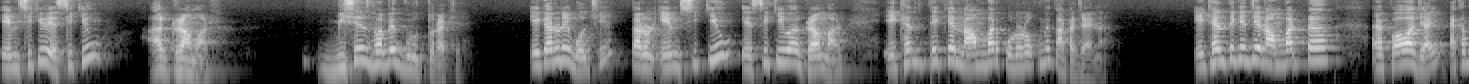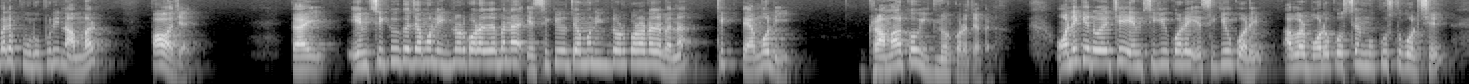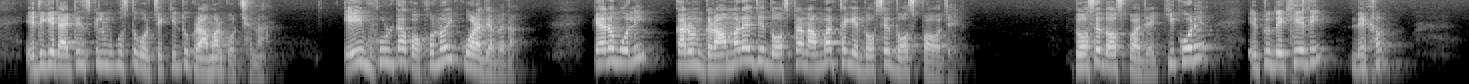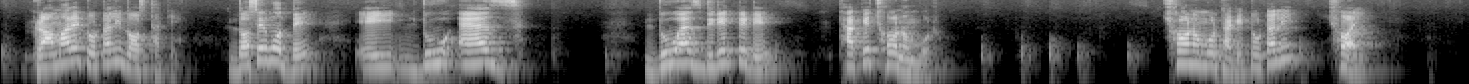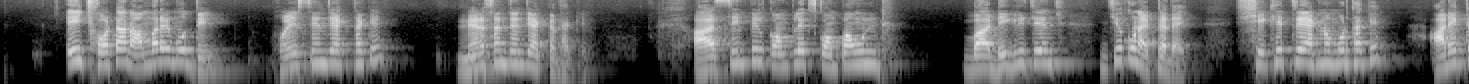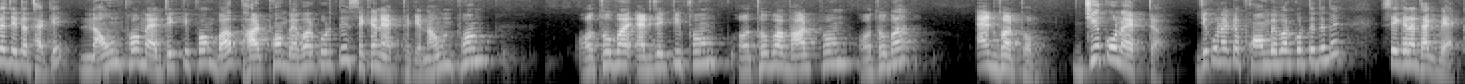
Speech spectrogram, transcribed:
MCQ SCQ আর grammar বিশেষভাবে গুরুত্ব রাখে। এ কারণেই বলছি, কারণ এমসিকিউ এসিকিউ আর গ্রামার এখান থেকে নাম্বার কোনো রকমে কাটা যায় না। এখান থেকে যে নাম্বারটা পাওয়া যায়, একেবারে পুরোপুরি নাম্বার পাওয়া যায়। তাই এমসিকিউকে যেমন ইগনোর করা যাবে না এসিকিউ যেমন ইগনোর করা যাবে না, ঠিক তেমনই গ্রামারকেও ইগনোর করা যাবে না। অনেকে রয়েছে এমসিকিউ করে এসিকিউ করে, আবার বড় কোশ্চেন মুখস্থ করছে। এদিকে রাইটিং স্কিল মুখস্থ করছে, কিন্তু গ্রামার করছে না। এই ভুলটা কখনোই করা যাবে না। কেন বলি? কারণ গ্রামারে যে দশটা নাম্বার থেকে দশে দশ পাওয়া যায়। দশে দশ পাওয়া যায়। কি করে? একটু দেখিয়ে দিই। দেখাও। গ্রামারে টোটালি দশ থাকে। দশের মধ্যে এই ডু অ্যাজ ডু অ্যাজ ডিরেক্টেডে থাকে ছ নম্বর। ছ নম্বর থাকে। টোটালি ছয়। এই ছটা নাম্বারের মধ্যে ভয়েস চেঞ্জ এক থাকে ন্যারেশন চেঞ্জ একটা থাকে। আর সিম্পল কমপ্লেক্স কম্পাউন্ড বা ডিগ্রি চেঞ্জ যে কোনো একটা দেয়। সেক্ষেত্রে এক নম্বর থাকে, আরেকটা যেটা থাকে নাউন ফর্ম অ্যাডজেক্টিভ ফর্ম বা ভার্ব ফর্ম ব্যবহার করতে সেখানে এক থাকে। নাউন ফর্ম অথবা অ্যাডজেক্টিভ ফর্ম অথবা ভার্ব ফর্ম অথবা অ্যাডভার্ব ফর্ম যে কোনো একটা, যে কোনো একটা ফর্ম ব্যবহার করতে দেবে, সেখানে থাকবে এক।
